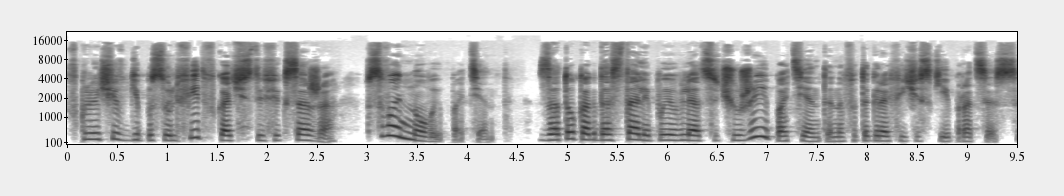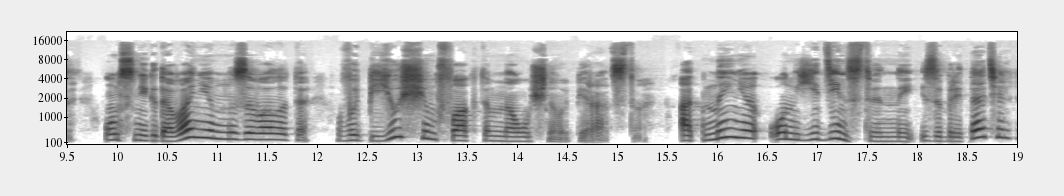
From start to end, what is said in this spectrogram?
включив гипосульфид в качестве фиксажа в свой новый патент. Зато когда стали появляться чужие патенты на фотографические процессы, он с негодованием называл это вопиющим фактом научного пиратства. Отныне он единственный изобретатель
